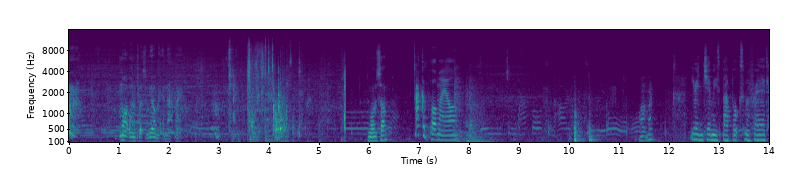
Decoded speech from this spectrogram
Might want to put some yogurt in that, mate. You want some? I can pour my own. Right, mate? You're in Jimmy's bad books, I'm afraid.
